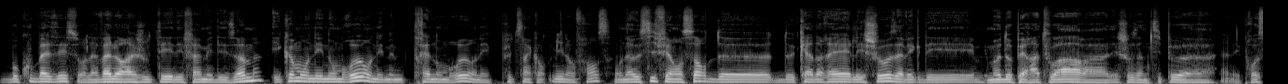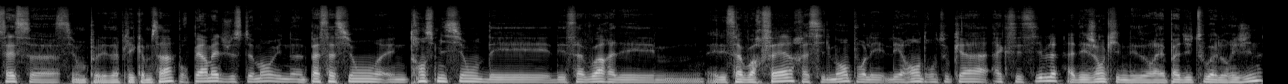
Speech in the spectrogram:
beaucoup basée sur la valeur ajoutée des femmes et des hommes. Et comme on est nombreux, on est même très nombreux, on est plus de 50 000 en France, on a aussi fait en sorte de, cadrer les choses avec des modes opératoires, euh, des choses un petit peu, euh, des process, euh, si on peut les appeler comme ça, pour permettre justement une passation, une transmission des, savoirs et des, savoir-faire facilement, pour les, rendre en tout cas accessibles à des gens qui ne les auraient pas du tout à l'origine,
